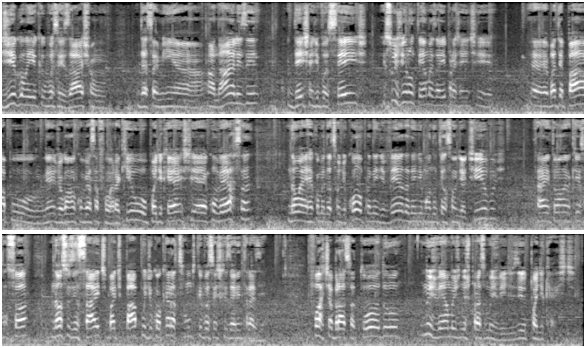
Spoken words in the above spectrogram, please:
digam aí o que vocês acham dessa minha análise, deixem de vocês e sugiram temas aí pra gente é, bater papo, né, jogar uma conversa fora. Aqui o podcast é conversa, não é recomendação de compra, nem de venda, nem de manutenção de ativos. Tá? Então aqui são só nossos insights, bate-papo de qualquer assunto que vocês quiserem trazer. Forte abraço a todos, nos vemos nos próximos vídeos e podcast.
